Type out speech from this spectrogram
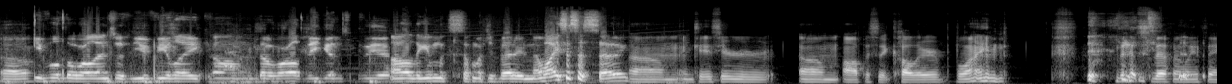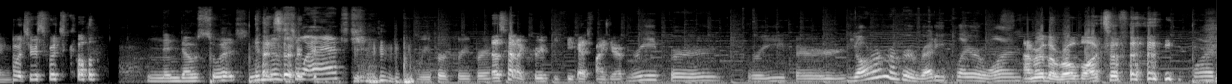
Oh, Evil, the world ends with you. Be like, um, the world begins with you. Oh, the game looks so much better now. Why is this a setting? um, in case you're um opposite color blind, that's definitely a thing. What's your switch called? Nintendo Switch? That's Nintendo Switch? Reaper creeper. That's kind of creepy if you catch my drift. Reaper, Reaper. Y'all remember Ready Player One? I remember the Roblox of it. What?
